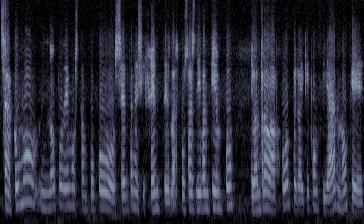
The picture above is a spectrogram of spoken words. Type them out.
O sea, ¿cómo no podemos tampoco ser tan exigentes? Las cosas llevan tiempo, llevan trabajo, pero hay que confiar, ¿no? Que,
